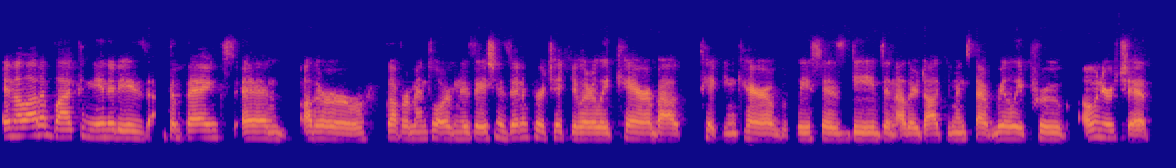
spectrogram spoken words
in a lot of black communities the banks and other governmental organizations didn't particularly care about taking care of leases deeds and other documents that really prove ownership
